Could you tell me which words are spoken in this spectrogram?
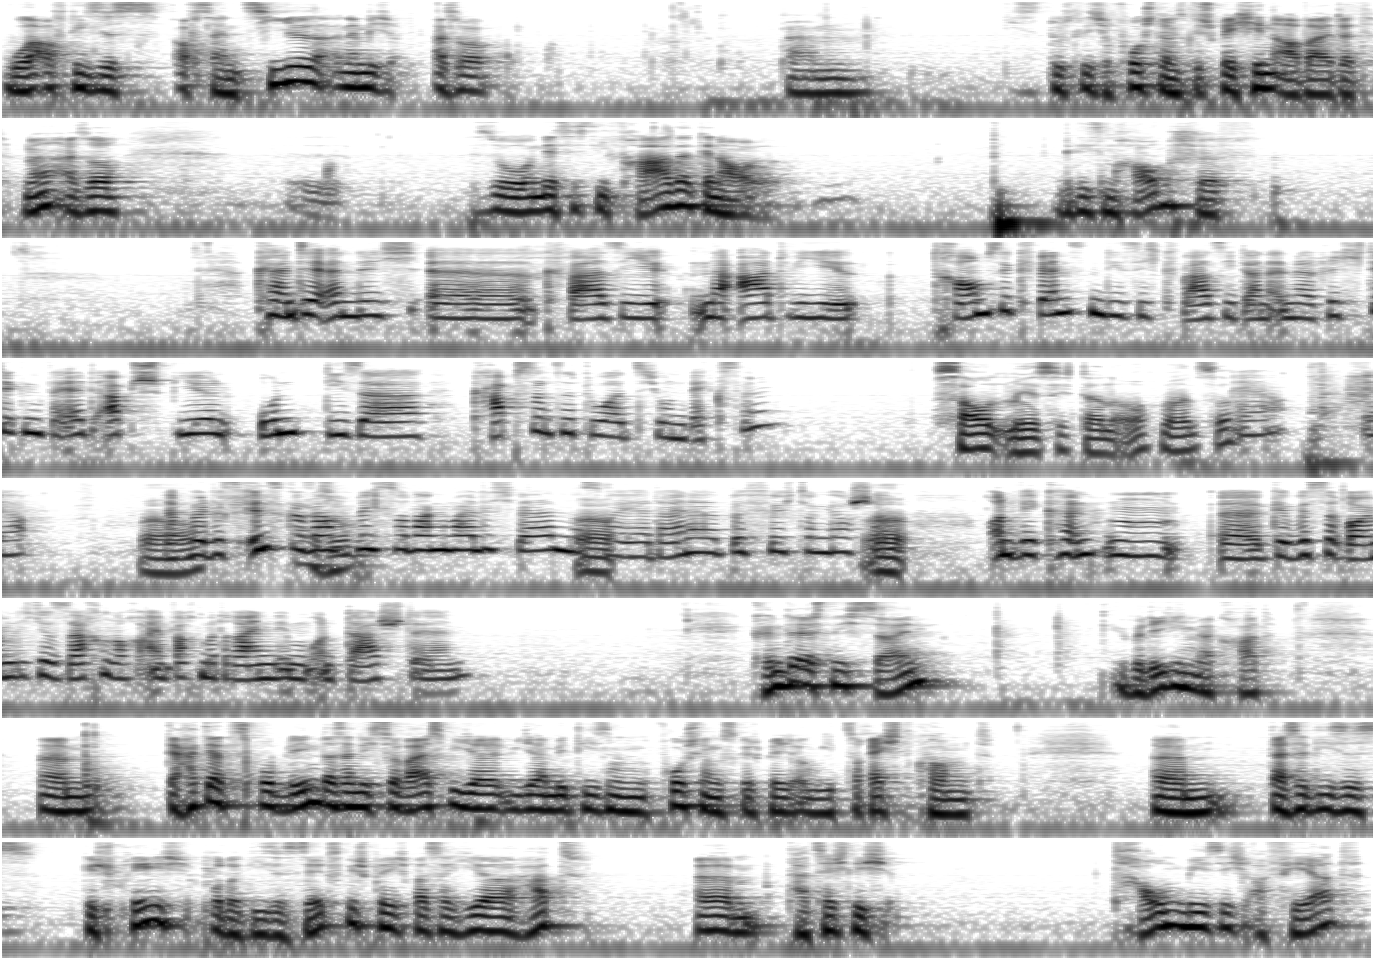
wo er auf dieses, auf sein Ziel, nämlich, also ähm, dieses dussliche Vorstellungsgespräch hinarbeitet. Ne? Also äh, so, und jetzt ist die Frage, genau, mit diesem Raumschiff. Könnte er nicht äh, quasi eine Art wie Traumsequenzen, die sich quasi dann in der richtigen Welt abspielen und dieser Kapselsituation wechseln? Soundmäßig dann auch, meinst du? Ja, ja. Ja. Da würde es insgesamt Also- nicht so langweilig werden. Das Ja. war ja deine Befürchtung ja schon. Ja. Und wir könnten äh, gewisse räumliche Sachen auch einfach mit reinnehmen und darstellen. Könnte es nicht sein, überlege ich mir gerade, ähm, der hat ja das Problem, dass er nicht so weiß, wie er, wie er mit diesem Vorstellungsgespräch irgendwie zurechtkommt. Ähm, dass er dieses Gespräch oder dieses Selbstgespräch, was er hier hat, ähm, tatsächlich traummäßig erfährt.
